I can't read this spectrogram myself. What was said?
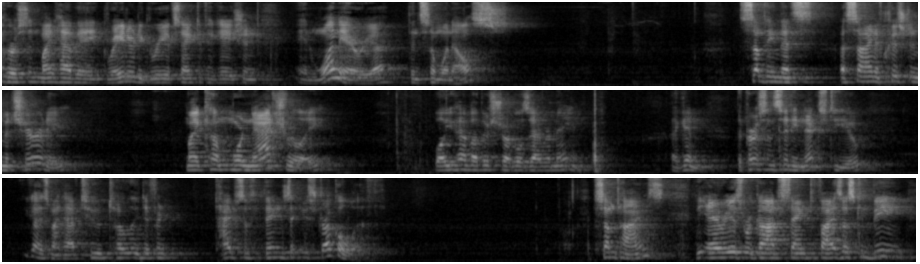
person might have a greater degree of sanctification in one area than someone else. Something that's a sign of Christian maturity might come more naturally, while you have other struggles that remain. Again, the person sitting next to you, you guys might have two totally different types of things that you struggle with. Sometimes the areas where God sanctifies us can be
